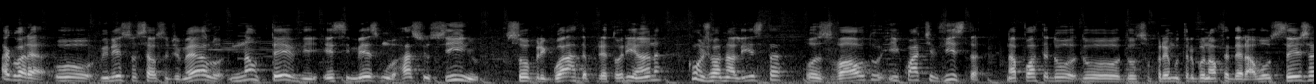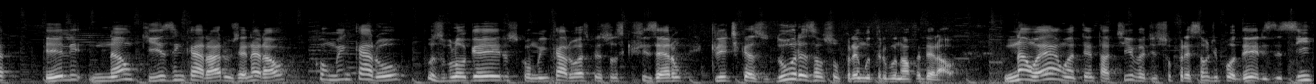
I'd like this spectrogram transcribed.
Agora, o ministro Celso de Mello não teve esse mesmo raciocínio sobre guarda pretoriana com o jornalista Oswaldo e com ativista na porta do, do, do Supremo Tribunal Federal. Ou seja, ele não quis encarar o general como encarou os blogueiros, como encarou as pessoas que fizeram críticas duras ao Supremo Tribunal Federal. Não é uma tentativa de supressão de poderes, e sim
